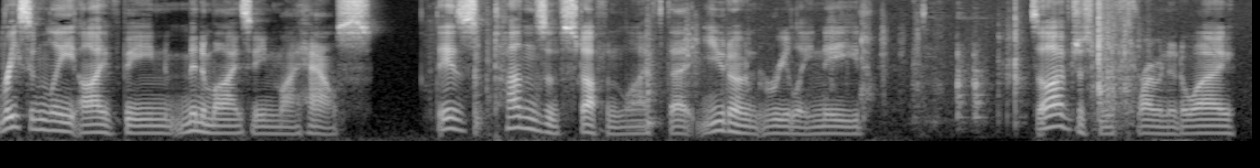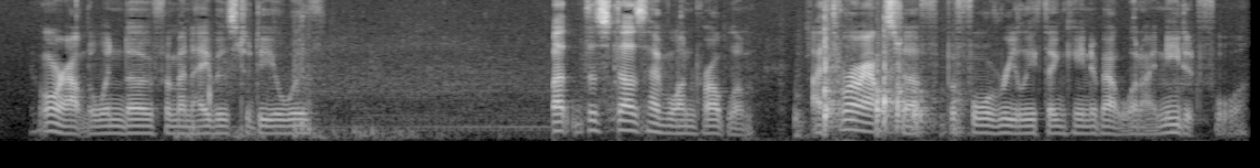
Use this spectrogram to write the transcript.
Recently, I've been minimizing my house. There's tons of stuff in life that you don't really need. So I've just been throwing it away, or out the window for my neighbours to deal with. But this does have one problem. I throw out stuff before really thinking about what I need it for.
